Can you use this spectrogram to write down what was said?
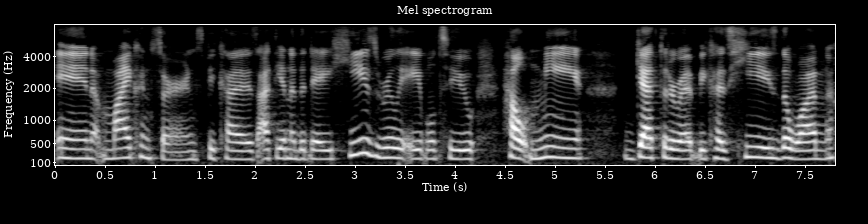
in my concerns because at the end of the day he's really able to help me get through it because he's the one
